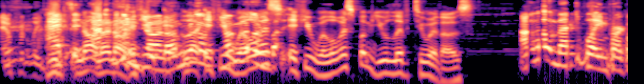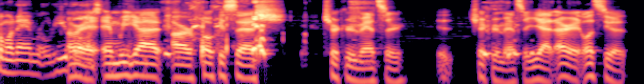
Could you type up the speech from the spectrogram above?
definitely. Do. it. No, no, no. If you done, I'm look, if you I'm will wisp, if you will wisp them, you live two of those. I'm going back to playing Pokemon Emerald. You All right, lost. and we got our Focus Sash Trickery Mancer. Trickery Mancer. Yeah, all right, let's do it.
